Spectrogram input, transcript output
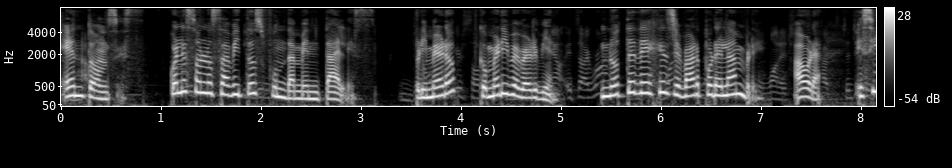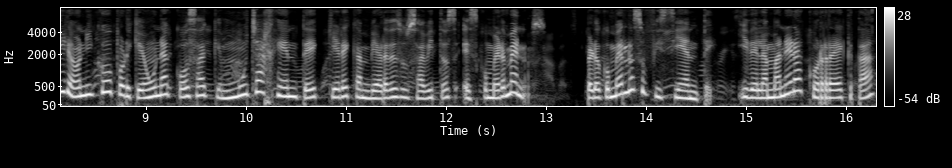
Entonces, ¿cuáles son los hábitos fundamentales? Primero, comer y beber bien. No te dejes llevar por el hambre. Ahora, es irónico porque una cosa que mucha gente quiere cambiar de sus hábitos es comer menos. Pero comer lo suficiente y de la manera correcta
